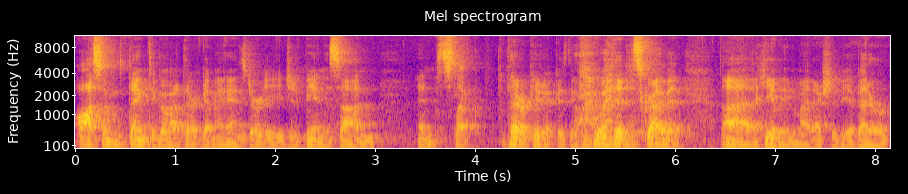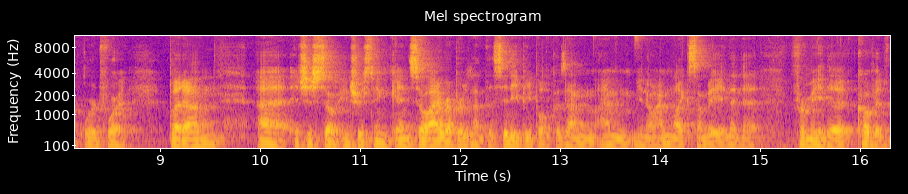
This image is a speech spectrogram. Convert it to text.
awesome thing to go out there get my hands dirty just be in the sun and it's like therapeutic is the only way to describe it uh, healing might actually be a better word for it but um, uh, it's just so interesting and so I represent the city people because I'm I'm you know I'm like somebody and then the for me the COVID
